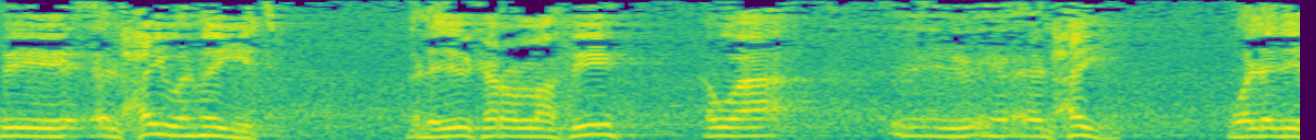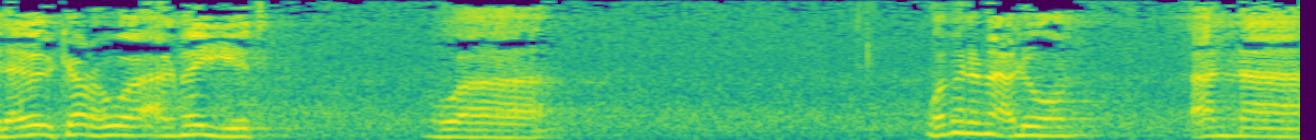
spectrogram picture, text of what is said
بالحي والميت. الذي يذكر الله فيه هو الحي والذي لا يذكر هو الميت. و ومن المعلوم أن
